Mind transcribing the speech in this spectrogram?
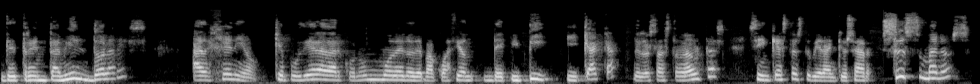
de 30.000 dólares al genio que pudiera dar con un modelo de evacuación de pipí y caca de los astronautas sin que estos tuvieran que usar sus manos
